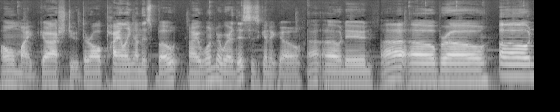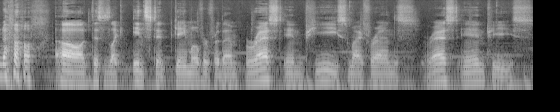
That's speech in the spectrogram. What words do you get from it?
Oh my gosh, dude. They're all piling on this boat. I wonder where this is gonna go. Uh-oh, dude. Uh-oh, bro. Oh, no. Oh, this is like instant game over for them. Rest in peace, my friends. Rest in peace.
